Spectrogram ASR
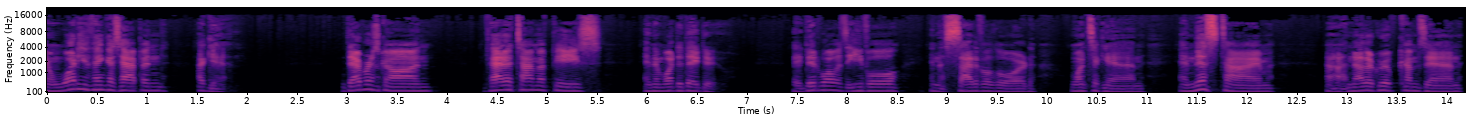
And what do you think has happened again? Deborah's gone. They've had a time of peace. And then what did they do? They did what was evil in the sight of the Lord once again. And this time, uh, another group comes in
